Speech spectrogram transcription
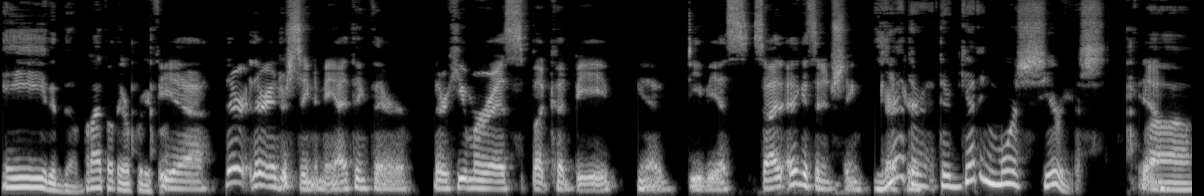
hated them, but I thought they were pretty fun. Yeah, they're they're interesting to me. I think they're they're humorous, but could be you know devious. So I, I think it's an interesting Yeah, they're they're getting more serious. Yeah, Uh,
